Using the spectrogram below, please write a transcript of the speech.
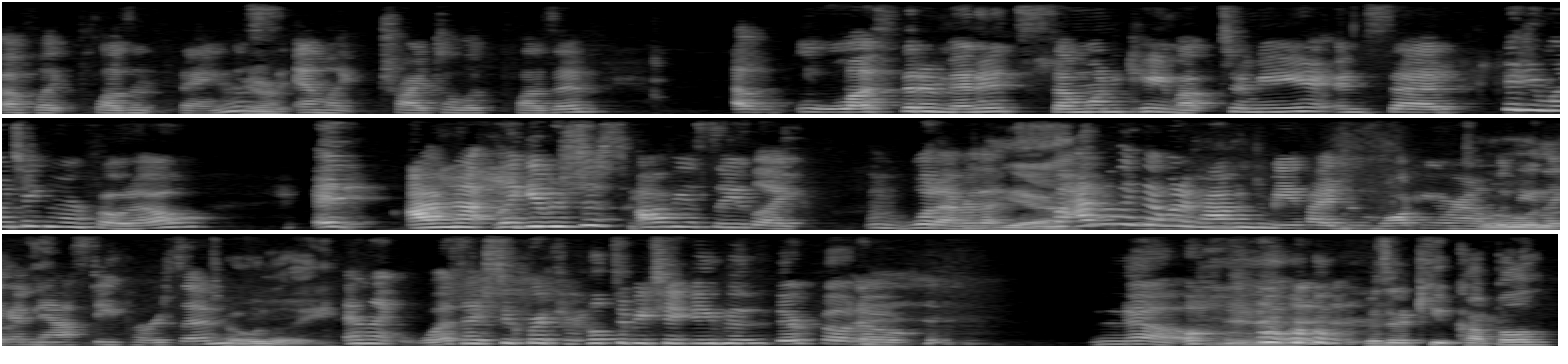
of like pleasant things Yeah. and like tried to look pleasant. Uh, less than a minute, someone came up to me and said, "Hey, do you mind taking our photo?" And I'm not like it was just obviously like whatever that. Yeah. But I don't think that would have happened to me if I had been walking around looking like a nasty person. Totally. And like, was I super thrilled to be taking the, their photo? No. Yeah. Was it a cute couple?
